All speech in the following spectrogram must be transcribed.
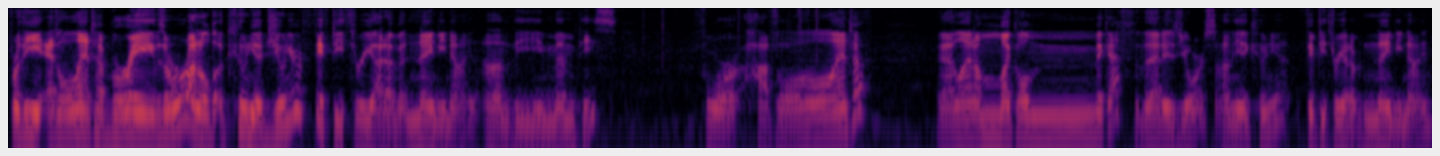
for the Atlanta Braves, Ronald Acuna Jr., 53 out of 99 on the mem piece for Atlanta. Atlanta Michael McF, that is yours on the Acuna, 53 out of 99.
